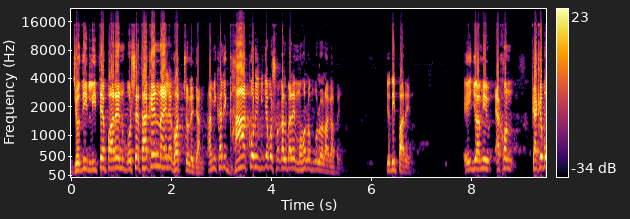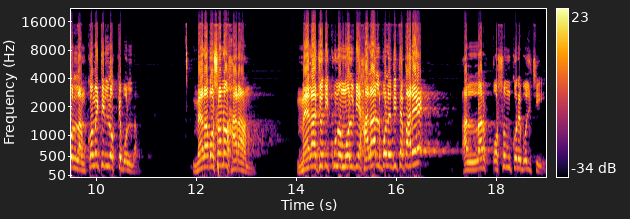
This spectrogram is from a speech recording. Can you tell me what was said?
যদি লিতে পারেন, বসে থাকেন, নাইলে ঘর চলে যান। আমি খালি ঘা করে দিয়ে যাব, সকালবেলায় মহলমগুলো লাগাবেন। যদি পারেন। এই যে আমি এখন কাকে বললাম? কমিটির লোককে বললাম। মেলা বসানো হারাম। মেলা যদি কোনো মলবি হালাল বলে দিতে পারে, আল্লাহর কসম করে বলছি,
